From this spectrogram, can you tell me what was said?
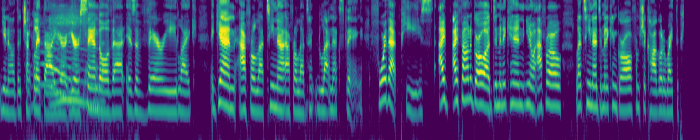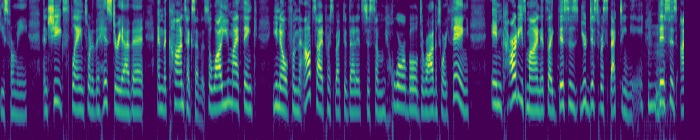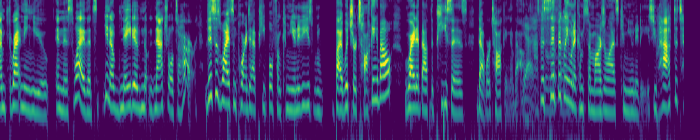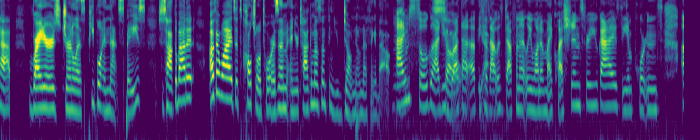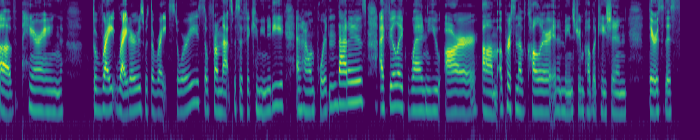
You know, the chancleta, your your ah. sandal that is a very like again Afro Latina, Afro Latinx thing. For that piece, I I found a girl, a Dominican, you know, Afro Latina Dominican girl from Chicago to write the piece for me, and she explained sort of the history of it and the context of it. So while you might think, you know, from the outside perspective that it's just some horrible derogatory thing, in Cardi's mind, it's like this is you're disrespecting me. Mm-hmm. This is I'm threatening you in this way. That's you know native, natural to her. This is why it's important to have people from communities by which you're talking about write about the pieces that we're talking about. Yes. Specifically when it comes to marginalized communities, you have to tap writers, journalists, people in that space to talk about it. Otherwise, it's cultural tourism, and you're talking about something you don't know nothing about. I'm so glad you So, brought that up because yeah. that was definitely one of my questions for you guys the importance of pairing the right writers with the right stories. So, from that specific community and how important that is. I feel like when you are um, a person of color in a mainstream publication, there's this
